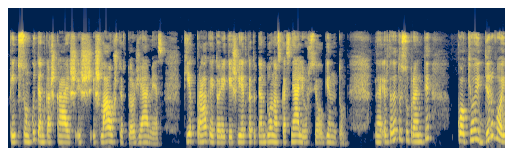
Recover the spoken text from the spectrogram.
kaip sunku ten kažką iš, iš, išlaužti to žemės, kiek prakaito reikia išlieti, kad tu ten duonos kasnelį užsiaugintum. Ir tada tu supranti, kokioj dirvoj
